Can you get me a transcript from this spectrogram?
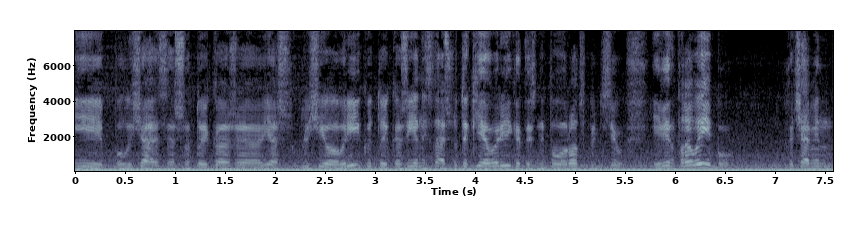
І виходить, що той каже, я ж включив аварійку, той каже, я не знаю, що таке аварійка, ти ж не поворот включив. І він правий був. Хоча він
